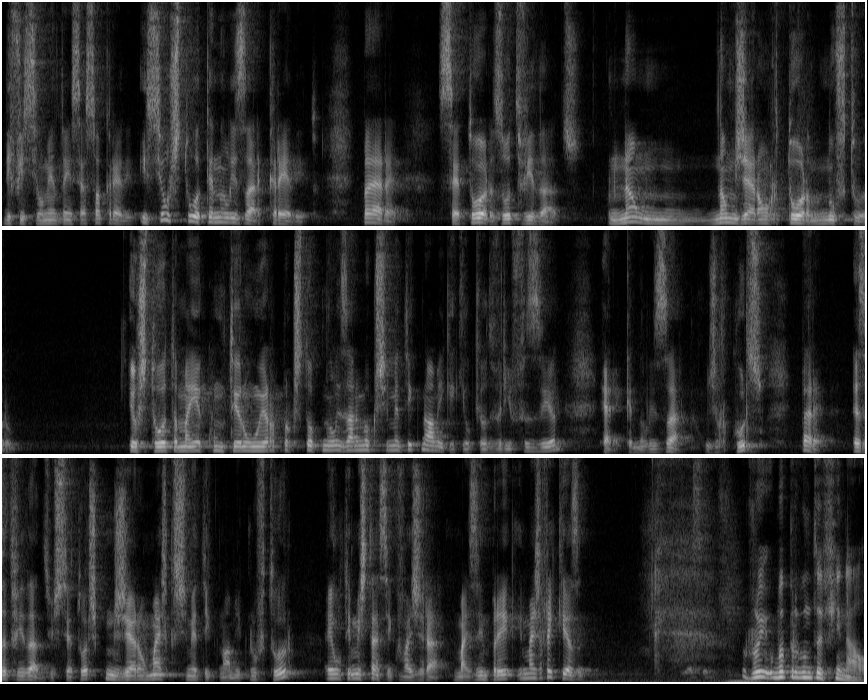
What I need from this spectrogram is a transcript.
dificilmente têm acesso ao crédito. E se eu estou a canalizar crédito para setores ou atividades que não, não me geram retorno no futuro, eu estou também a cometer um erro porque estou a penalizar o meu crescimento económico. Aquilo que eu deveria fazer era canalizar os recursos para as atividades e os setores que me geram mais crescimento económico no futuro, em última instância, que vai gerar mais emprego e mais riqueza. Rui, uma pergunta final.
